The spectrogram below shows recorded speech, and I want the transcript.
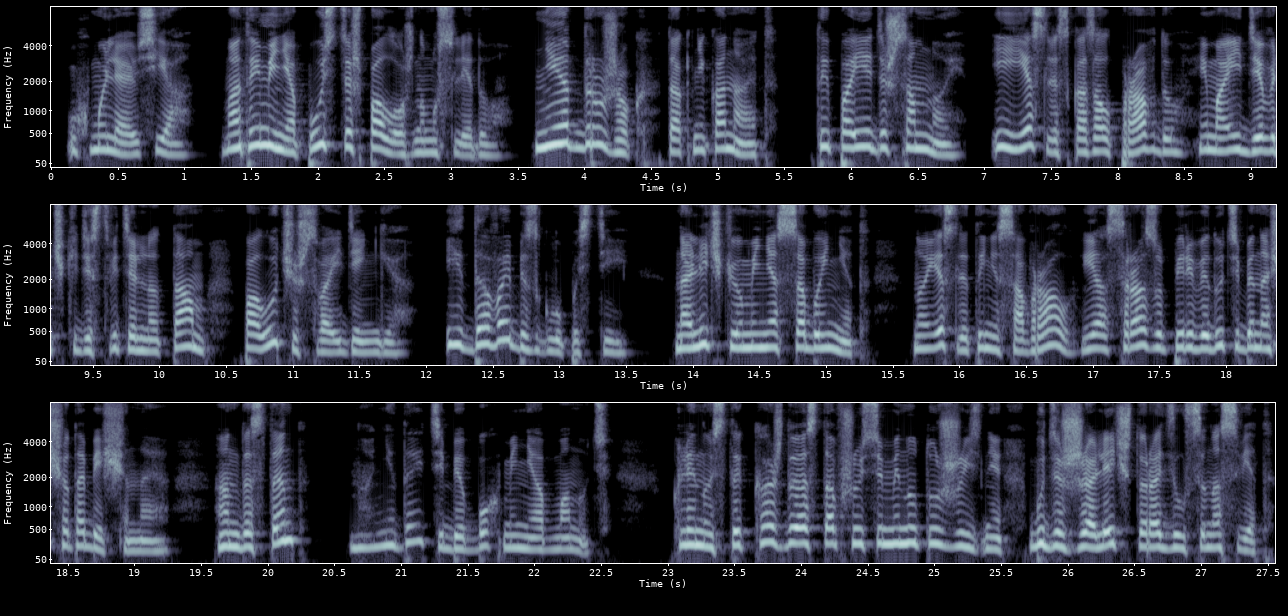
— ухмыляюсь я. «А ты меня пустишь по ложному следу». «Нет, дружок, так не канает. Ты поедешь со мной. И если сказал правду, и мои девочки действительно там, получишь свои деньги. И давай без глупостей. Налички у меня с собой нет, но если ты не соврал, я сразу переведу тебе на счет обещанное. Understand? Но не дай тебе Бог меня обмануть. Клянусь, ты каждую оставшуюся минуту жизни будешь жалеть, что родился на свет.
